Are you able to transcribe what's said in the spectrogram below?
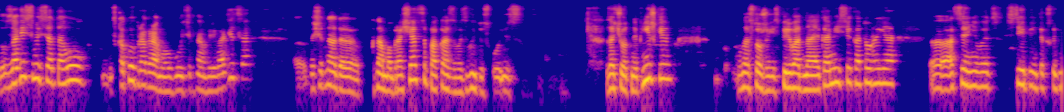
В зависимости от того, с какой программы вы будете к нам переводиться, значит, надо к нам обращаться, показывать выписку из зачетной книжки. У нас тоже есть переводная комиссия, которая э, оценивает степень, так сказать,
